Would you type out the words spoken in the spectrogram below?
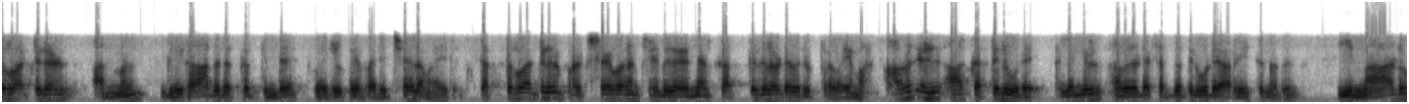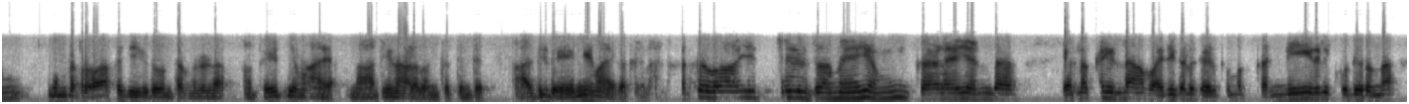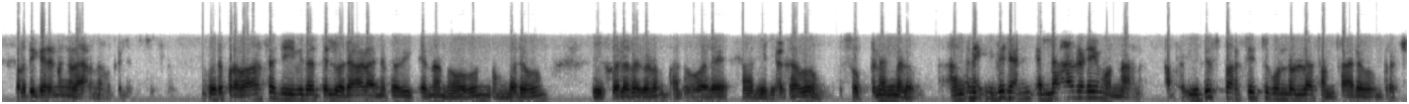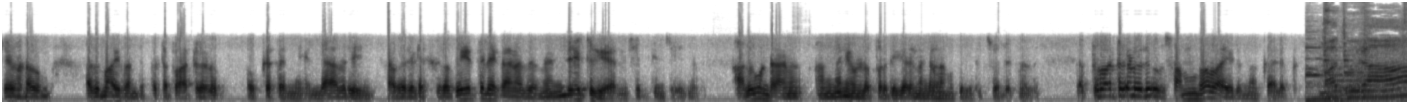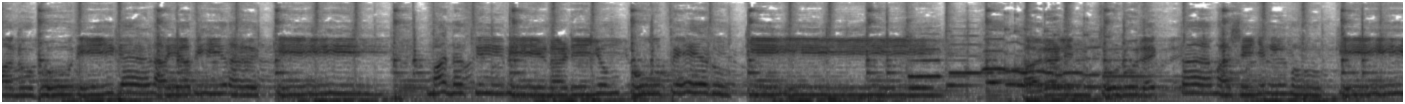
കത്തുപാട്ടുകൾ അന്ന് ഗൃഹാതുരത്വത്തിന്റെ ഒരു പരിച്ഛേദമായിരുന്നു. കത്തുപാട്ടുകൾ പ്രക്ഷേപണം ചെയ്തു കഴിഞ്ഞാൽ കത്തുകളുടെ ഒരു പ്രളയമാണ്. അവർ ആ കത്തിലൂടെ അല്ലെങ്കിൽ അവരുടെ ശബ്ദത്തിലൂടെ അറിയിക്കുന്നത് ഈ നാടും നമ്മുടെ പ്രവാസ ജീവിതവും തമ്മിലുള്ള അഭേദ്യമായ നാദീനാള ബന്ധത്തിന്റെ അതിദയനീയമായ കഥകളാണ്. കത്ത് വായിച്ച് സമയം കളയണ്ട എന്നൊക്കെയുള്ള ആ വരികൾ കേൾക്കുമ്പോൾ കണ്ണീരിൽ കുതിർന്ന പ്രതികരണങ്ങളാണ് നമുക്ക് ലഭിച്ചിട്ടുള്ളത് ഒരു പ്രവാസ ജീവിതത്തിൽ ഒരാൾ അനുഭവിക്കുന്ന നോവും നൊമ്പരവും വിഫലതകളും അതുപോലെ വിരഹവും സ്വപ്നങ്ങളും അങ്ങനെ ഇത് എല്ലാവരുടെയും ഒന്നാണ്. അപ്പൊ ഇത് സ്പർശിച്ചുകൊണ്ടുള്ള സംസാരവും പ്രക്ഷേപണവും അതുമായി ബന്ധപ്പെട്ട പാട്ടുകളും ഒക്കെ തന്നെ എല്ലാവരെയും അവരുടെ ഹൃദയത്തിലേക്കാണ് അത് നെഞ്ചേറ്റുകയാണ് ശരിക്കും ചെയ്യുന്നത്. അതുകൊണ്ടാണ് അങ്ങനെയുള്ള പ്രതികരണങ്ങൾ നമുക്ക് ലഭിച്ചു വരുന്നത് കത്തുപാട്ടുകൾ ഒരു സംഭവമായിരുന്നു അക്കാലത്ത്. മധുരാനുഭൂതികളയതിറക്കി മനസ്സിൽ വീണടിയും പൂപ്പേറുക്കി. കരളിൻ ചുടുരക്തമഷിയിൽ മുക്കി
